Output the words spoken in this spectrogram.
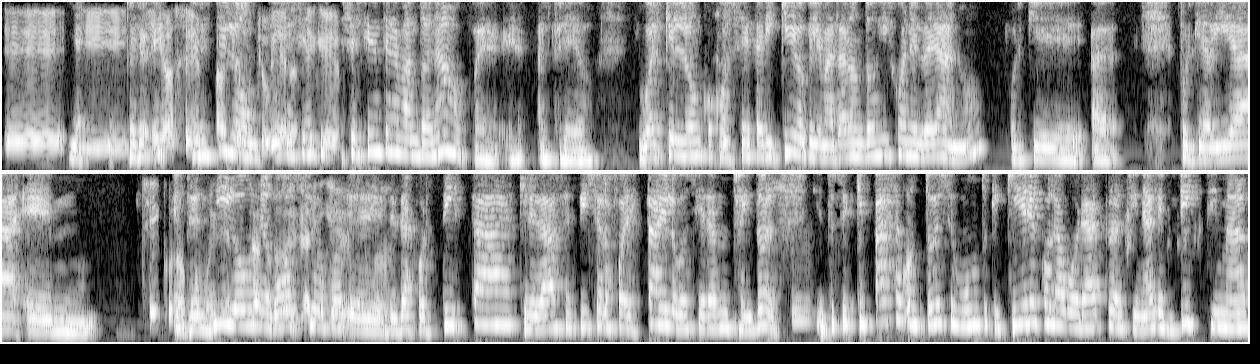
Eh, y, pero, hace, este se, sienten abandonados, pues, eh, Alfredo. Igual que el lonco José Cariqueo, que le mataron dos hijos en el verano, porque, ah, porque había em, emprendió un negocio eh, de transportista que le daba servicio a los forestales y lo consideraron un traidor. Entonces, ¿qué pasa con todo ese mundo que quiere colaborar, pero al final es víctima?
